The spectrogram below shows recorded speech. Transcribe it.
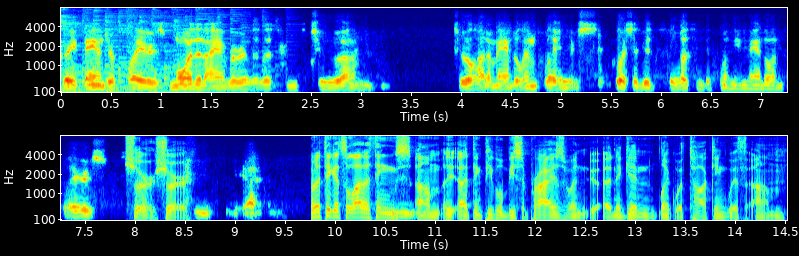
Great banjo players more than I ever really listened to um, to a lot of mandolin players. Of course, I did still listen to plenty of mandolin players. Sure, sure. Yeah. But I think it's a lot of things. Mm. Um, I think people be surprised when, and again, like with talking with um,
